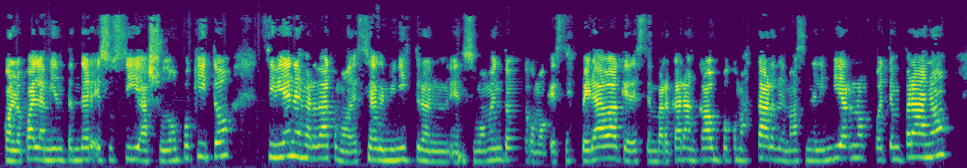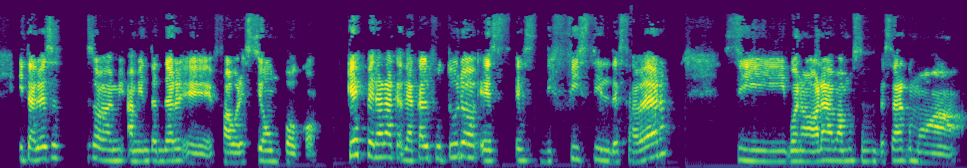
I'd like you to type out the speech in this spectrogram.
con lo cual a mi entender eso sí ayudó un poquito, si bien es verdad, como decía el ministro en, en su momento, como que se esperaba que desembarcaran acá un poco más tarde, más en el invierno, fue temprano, y tal vez eso a mi, a mi entender eh, favoreció un poco. ¿Qué esperar de acá al futuro? Es, es difícil de saber. Si, bueno, ahora vamos a empezar como a,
